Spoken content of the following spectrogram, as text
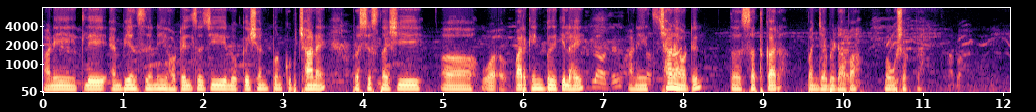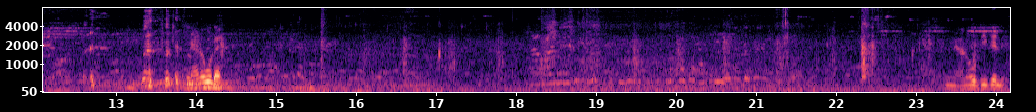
आणि इथले ॲम्बियन्स आणि हॉटेलचं जी लोकेशन पण खूप छान आहे. प्रशस्त अशी पार्किंग देखील आहे. आणि छान आहे हॉटेल तर सत्कार पंजाबी ढाबा. बघू शकता. ज्ञानो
